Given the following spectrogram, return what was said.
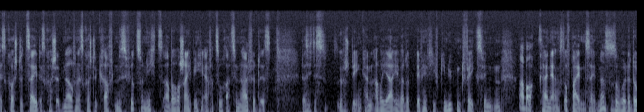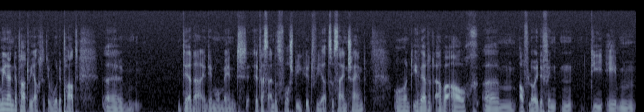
es kostet Zeit, es kostet Nerven, es kostet Kraft und es führt zu nichts, aber wahrscheinlich bin ich einfach zu rational für das, dass ich das verstehen kann. Aber ja, ihr werdet definitiv genügend Fakes finden, aber auch keine Angst auf beiden Seiten. Also sowohl der dominante Part wie auch der devote Part, ähm, der da in dem Moment etwas anderes vorspiegelt, wie er zu sein scheint. Und ihr werdet aber auch ähm, auf Leute finden, die eben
